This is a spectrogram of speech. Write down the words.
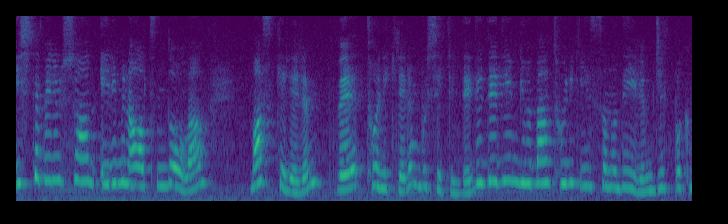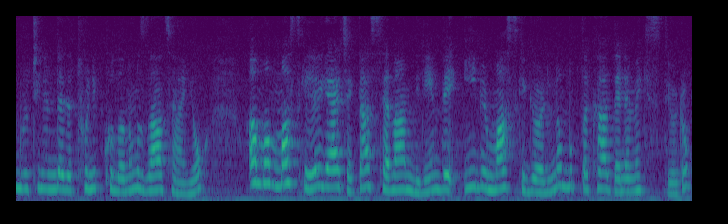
İşte benim şu an elimin altında olan maskelerim ve toniklerim bu şekildeydi. Dediğim gibi ben tonik insanı değilim. Cilt bakım rutinimde de tonik kullanımı zaten yok. Ama maskeleri gerçekten seven biriyim ve iyi bir maske gördüğümde mutlaka denemek istiyorum.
